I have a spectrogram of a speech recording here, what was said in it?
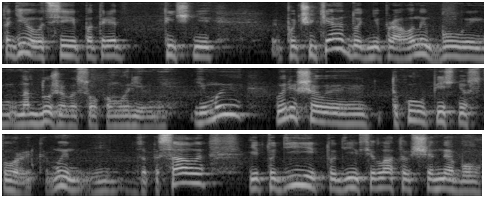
тоді оці патріотичні почуття до Дніпра вони були на дуже високому рівні. І ми вирішили таку пісню створити. Ми її записали, і тоді, тоді Філатов ще не був,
